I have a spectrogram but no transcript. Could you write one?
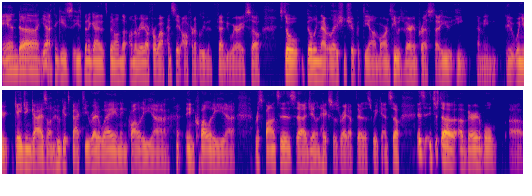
And uh, yeah, I think he's he's been a guy that's been on the on the radar for a while. Penn State offered, I believe, in February. So still building that relationship with Deion Barnes. He was very impressed. he he I mean, when you're gauging guys on who gets back to you right away and in quality uh, in quality uh, responses, uh, Jalen Hicks was right up there this weekend. So it's, it's just a, a veritable uh,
